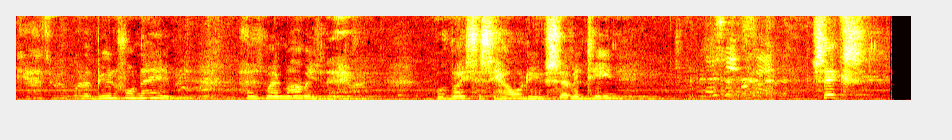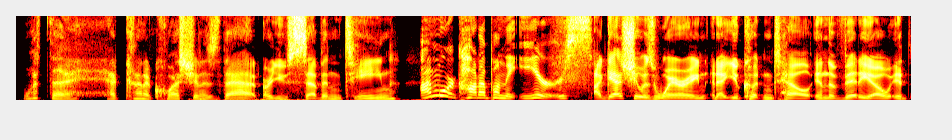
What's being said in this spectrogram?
Catherine, what a beautiful name. That's my mommy's name. Well, nice to see. How old are you? 17? Six. What the heck kind of question is that? Are you 17? I'm more caught up on the ears. I guess she was wearing that you couldn't tell in the video it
